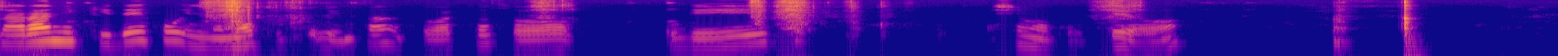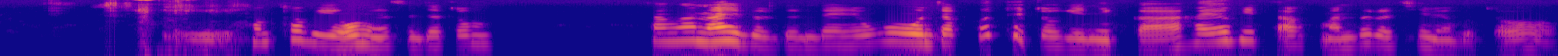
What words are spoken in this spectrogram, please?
나란히 기대고 있는 모습도 괜찮을 것 같아서 여기 심어 볼게요. 이 손톱이 오면서 이제 좀 상한 아이들인데 요거 이제 끝에 쪽이니까 하엽이 딱 만들어지면 그죠?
